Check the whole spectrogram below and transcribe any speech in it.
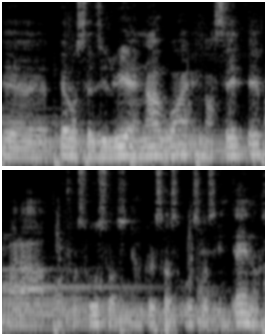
eh, pero se diluye en agua, en aceite para otros usos, incluso usos internos.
